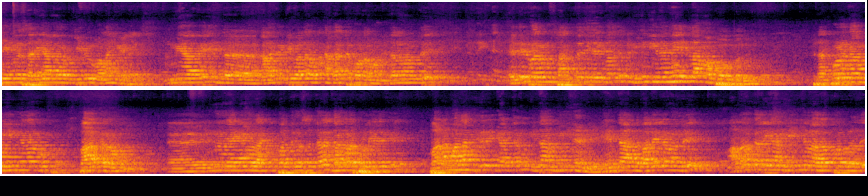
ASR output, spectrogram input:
எங்களுக்கு சரியான ஒரு தீர்வு வழங்கல உண்மையாகவே இந்த கலக்கட்டி வேலை வந்து அகற்றப்படணும் இதில் வந்து எதிர்வரும் சந்ததியினர் வந்து மீன் இல்லாம போகுது தற்போது நாம் மீன்களாம் பார்க்கிறோம் அஹ், ஒரு அஞ்சு பத்து வருஷத்துல தமிழ பிள்ளைகளுக்கு பணமெல்லாம் தான் கீறி காட்டணும் இதுதான் மீன் ஏன்னா அந்த வலையில வந்து அளவுக்கு மீன்கள் அகப்படுறது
